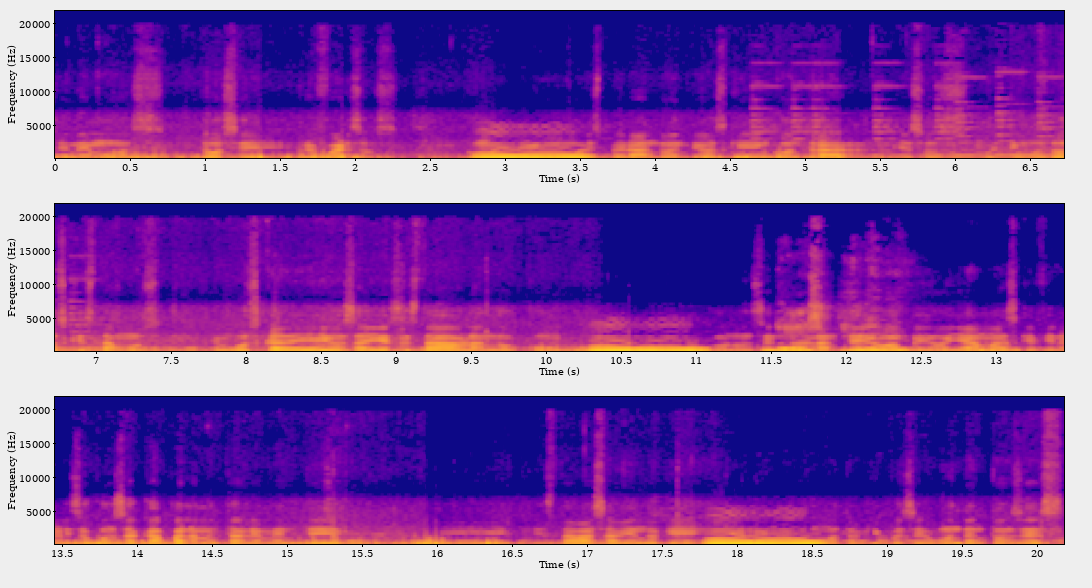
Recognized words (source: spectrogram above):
tenemos 12 refuerzos. Como le digo, esperando en Dios que encontrar esos últimos dos que estamos en busca de ellos. Ayer se estaba hablando con centro delantero, apellido Llamas, que finalizó con Zacapa, lamentablemente eh, estaba sabiendo que, arregló con otro equipo de segunda, entonces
